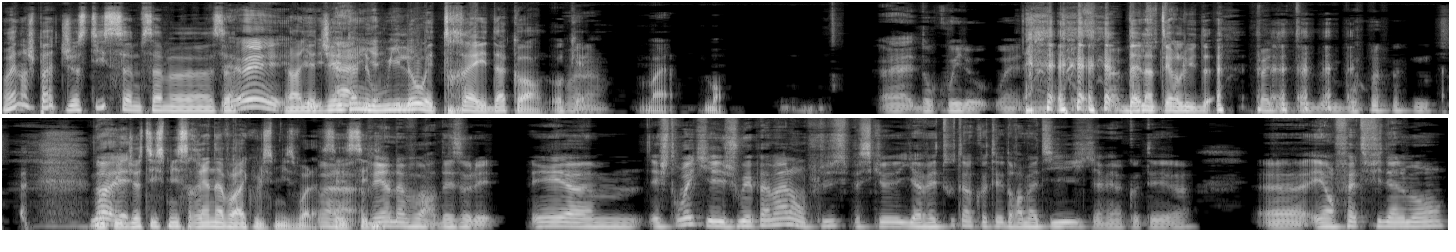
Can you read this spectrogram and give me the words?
Ouais, non, je sais pas, Justice, ça, me- ça me... Ça... Ouais, Alors, il y a ah, Jaden, il y a- Willow et Trey, d'accord, ok. Voilà. Ouais. Ouais, donc Willow, ouais. pas- Belle interlude. Pas du tout le même mot. Donc, et- Justice Smith, rien à voir avec Will Smith, voilà. Voilà, c'est, c'est rien à voir, désolé. Et, euh, et je trouvais qu'il jouait pas mal en plus parce qu'il y avait tout un côté dramatique, il y avait un côté euh, euh, et en fait finalement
